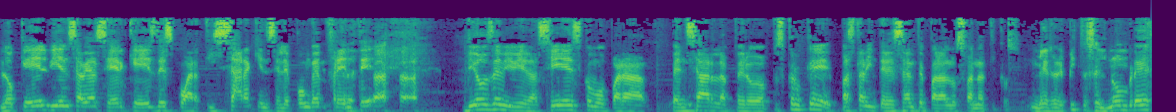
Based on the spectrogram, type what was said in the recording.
lo que él bien sabe hacer, que es descuartizar a quien se le ponga enfrente. Dios de mi vida, sí es como para pensarla, pero pues creo que va a estar interesante para los fanáticos. ¿Me repites el nombre?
